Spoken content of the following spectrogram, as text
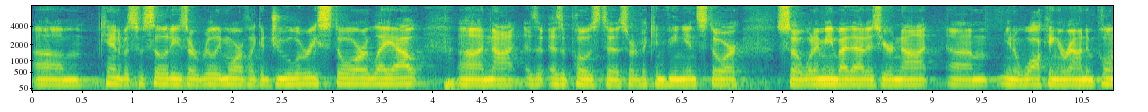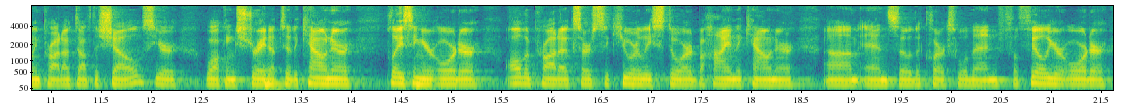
Um, Cannabis facilities are really more of like a jewelry store layout, uh, not as, as opposed to sort of a convenience store. So what I mean by that is you're not, um, you know, walking around and pulling product off the shelves. You're walking straight up to the counter, placing your order. All the products are securely stored behind the counter, um, and so the clerks will then fulfill your order,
